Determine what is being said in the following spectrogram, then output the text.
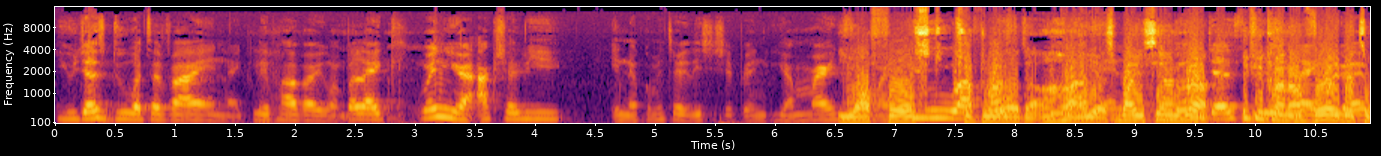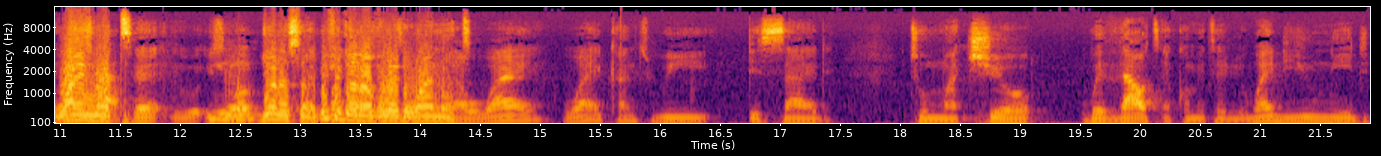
you just do whatever and like live however you want. But like when you're actually in a committed relationship and you are married, You are someone, forced you to are do forced all to that. Uh-huh, yes. But you see, don't Andrea, if you can like avoid you're it, why not? the- you You see, know? Do you understand? the If you can avoid it, trying why not? Why why can't we decide to mature without a committed? re- Why do you need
